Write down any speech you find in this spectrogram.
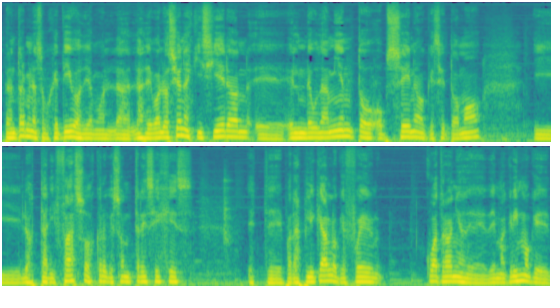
pero en términos objetivos, digamos, la- las devaluaciones que hicieron, eh, el endeudamiento obsceno que se tomó y los tarifazos, creo que son tres ejes este, para explicar lo que fue cuatro años de, macrismo que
